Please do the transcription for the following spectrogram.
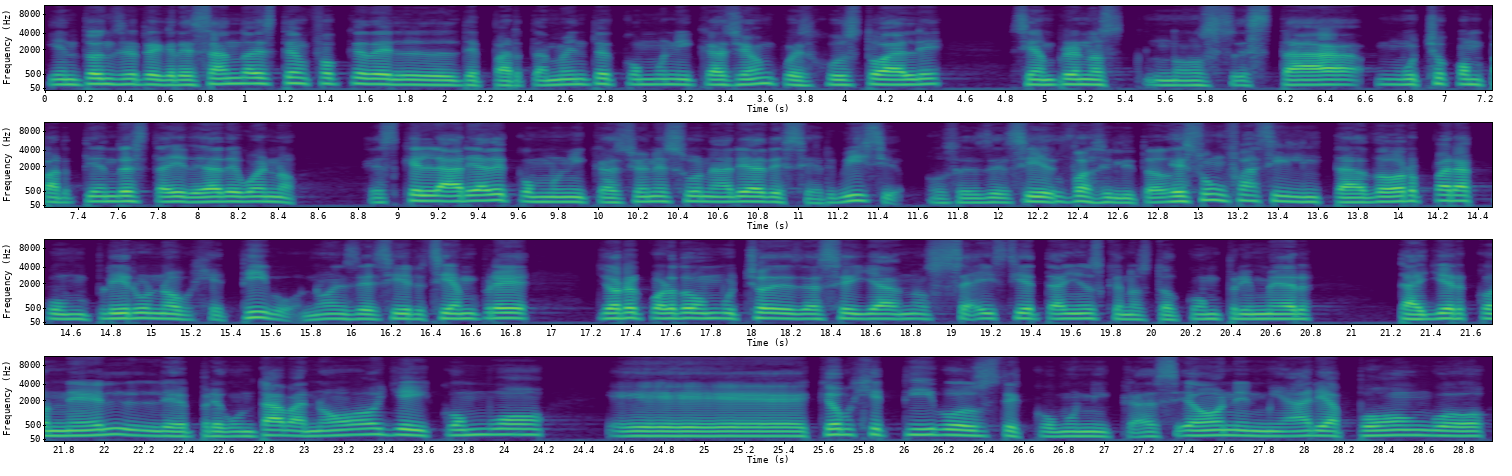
Y entonces regresando a este enfoque del departamento de comunicación, pues justo Ale siempre nos, nos está mucho compartiendo esta idea de, bueno, es que el área de comunicación es un área de servicio, o sea, es decir, facilitador. es un facilitador para cumplir un objetivo, ¿no? Es decir, siempre, yo recuerdo mucho desde hace ya unos 6, 7 años que nos tocó un primer taller con él, le preguntaban, oye, ¿y cómo, eh, qué objetivos de comunicación en mi área pongo?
